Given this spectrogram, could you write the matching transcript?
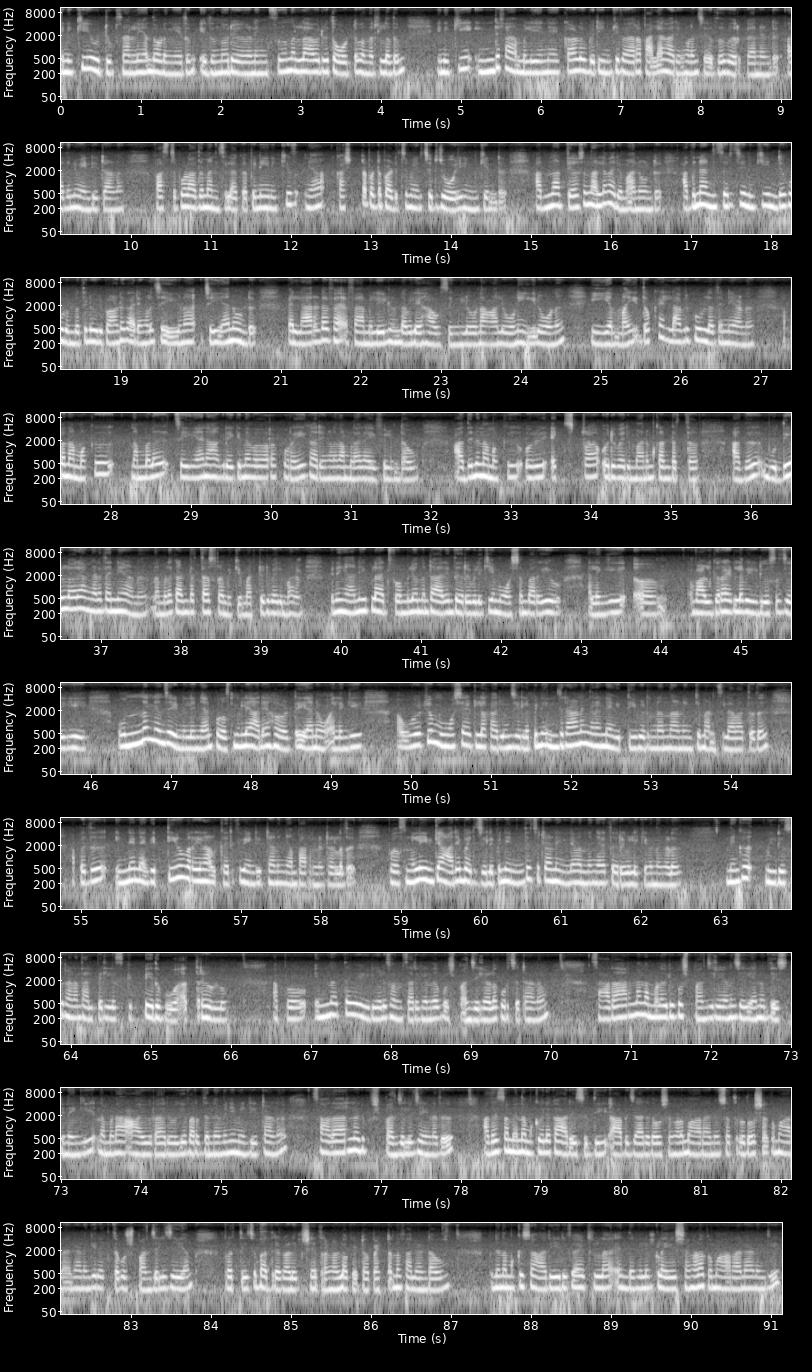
എനിക്ക് യൂട്യൂബ് ചാനൽ ഞാൻ തുടങ്ങിയതും ഇതിന്നൊരു ഏണിങ്സ് എന്നുള്ള ആ ഒരു തോട്ട് വന്നിട്ടുള്ളതും എനിക്ക് എന്റെ ഫാമിലിനേക്കാൾ ഉപരി എനിക്ക് വേറെ പല കാര്യങ്ങളും ചെയ്ത് തീർക്കാനുണ്ട്. അതിന് വേണ്ടിയിട്ടാണ്. ഫസ്റ്റ് ഓഫ് ഓൾ അത് മനസ്സിലാക്കുക. പിന്നെ എനിക്ക് ഞാൻ കഷ്ടപ്പെട്ട് പഠിച്ച് മേടിച്ചൊരു ജോലി എനിക്കുണ്ട്. അതിന് അത്യാവശ്യം നല്ല വരുമാനമുണ്ട്. അതിനനുസരിച്ച് എനിക്ക് എന്റെ കുടുംബത്തിൽ ഒരുപാട് കാര്യങ്ങൾ ചെയ്യണ ചെയ്യാനുമുണ്ട് ഇപ്പം എല്ലാവരുടെ ഫാമിലിയിലും ഉണ്ടാവില്ലേ ഹൗസിങ് ലോൺ ആ ലോൺ ഈ ലോണ് ഇ എം ഐ ഇതൊക്കെ എല്ലാവർക്കും ഉള്ളത് തന്നെയാണ്. അപ്പം നമുക്ക് നമ്മൾ ചെയ്യാൻ ആഗ്രഹിക്കുന്ന വേറെ കുറേ കാര്യങ്ങൾ നമ്മളെ ലൈഫിലുണ്ടാവും. അതിന് നമുക്ക് ഒരു എക്സ്ട്രാ ഒരു വരുമാനം കണ്ടെത്തുക. അത് ബുദ്ധിയുള്ളവർ അങ്ങനെ തന്നെയാണ്. നമ്മൾ കണ്ടെത്താൻ ശ്രമിക്കും മറ്റൊരു വരുമാനം. പിന്നെ ഞാൻ ഈ പ്ലാറ്റ്ഫോമിൽ വന്നിട്ട് ആരെയും തെറി വിളിക്കുകയോ മോശം പറയുകയോ അല്ലെങ്കിൽ വൾഗറായിട്ടുള്ള വീഡിയോസ് ചെയ്യേ. ഒന്നും ഞാൻ ചെയ്യുന്നില്ല. ഞാൻ പേഴ്സണലി ആരെയും ഹേർട്ട് ചെയ്യാനോ അല്ലെങ്കിൽ ഒരു മോശമായിട്ടുള്ള കാര്യവും ചെയ്യില്ല. പിന്നെ എന്തിനാണ് ഇങ്ങനെ നെഗറ്റീവ് ഇടുന്നതെന്നാണ് എനിക്ക് മനസ്സിലാവാത്തത്. അപ്പോൾ ഇത് ഇന്നെ നെഗറ്റീവ് പറയുന്ന ആൾക്കാർക്ക് വേണ്ടിയിട്ടാണ് ഞാൻ പറഞ്ഞിട്ടുള്ളത്. പേഴ്സണലി എനിക്ക് ആരെയും പരിചയമില്ല. പിന്നെ എന്ത് വെച്ചിട്ടാണ് ഇന്നെ വന്ന് ഇങ്ങനെ തെറി വിളിക്കുന്നത് നിങ്ങൾ നിങ്ങൾക്ക് വീഡിയോസ് കാണാൻ താല്പര്യമില്ല. സ്കിപ്പ് ചെയ്ത് പോവുക. അത്രേ ഉള്ളൂ. അപ്പോൾ ഇന്നത്തെ വീഡിയോയിൽ സംസാരിക്കുന്നത് പുഷ്പാഞ്ജലികളെ കുറിച്ചിട്ടാണ്. സാധാരണ നമ്മളൊരു പുഷ്പാഞ്ജലിയാണ് ചെയ്യാൻ ഉദ്ദേശിക്കണമെങ്കിൽ നമ്മുടെ ആയുരാരോഗ്യ വർധനവിന് വേണ്ടിയിട്ടാണ് സാധാരണ ഒരു പുഷ്പാഞ്ജലി ചെയ്യണത്. അതേസമയം നമുക്ക് വല്ല കാര്യസിദ്ധി ആഭിചാര ദോഷങ്ങൾ മാറാനും ശത്രുദോഷമൊക്കെ മാറാനാണെങ്കിൽ രക്തപുഷ്പാഞ്ജലി ചെയ്യാം. പ്രത്യേകിച്ച് ഭദ്രകാളി ക്ഷേത്രങ്ങളിലൊക്കെ കേട്ടോ പെട്ടെന്ന് ഫലം ഉണ്ടാവും. പിന്നെ നമുക്ക് ശാരീരികമായിട്ടുള്ള എന്തെങ്കിലും ക്ലേശങ്ങളൊക്കെ മാറാനാണെങ്കിൽ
